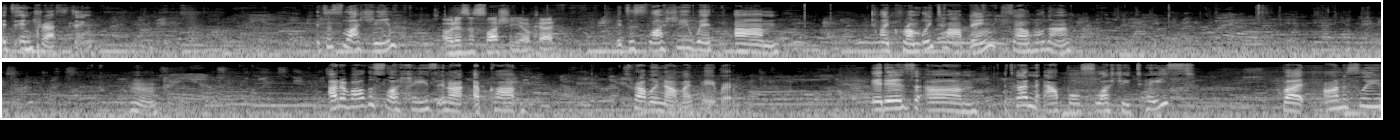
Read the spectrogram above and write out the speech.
It's interesting. It's a slushy. Oh, it is a slushy. Okay. It's a slushy with um like crumbly topping. So hold on. Hmm. Out of all the slushies in our Epcot, it's probably not my favorite. It is um it's got an apple slushy taste, but honestly,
